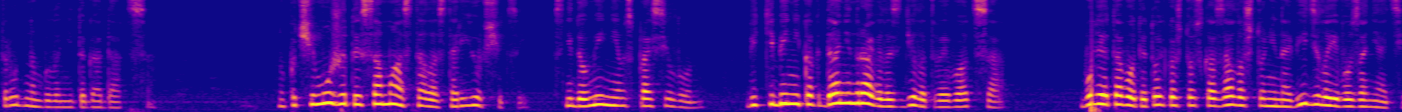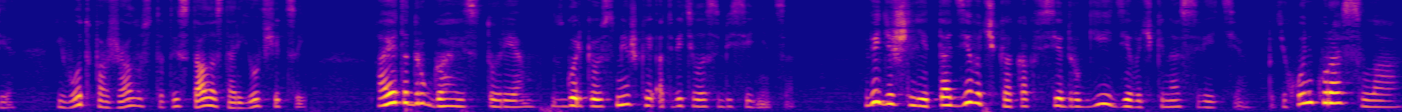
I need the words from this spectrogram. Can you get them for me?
Трудно было не догадаться. «Но почему же ты сама стала старьевщицей? С недоумением спросил он. «Ведь тебе никогда не нравилось дело твоего отца. Более того, ты только что сказала, что ненавидела его занятия. И вот, пожалуйста, ты стала старьевщицей». «А это другая история», — с горькой усмешкой ответила собеседница. «Видишь ли, та девочка, как все другие девочки на свете, потихоньку росла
